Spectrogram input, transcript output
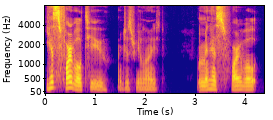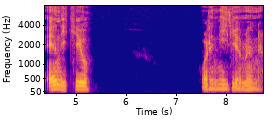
He has Fireball too, I just realized. My man has Fireball and EQ. What an idiot, man.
